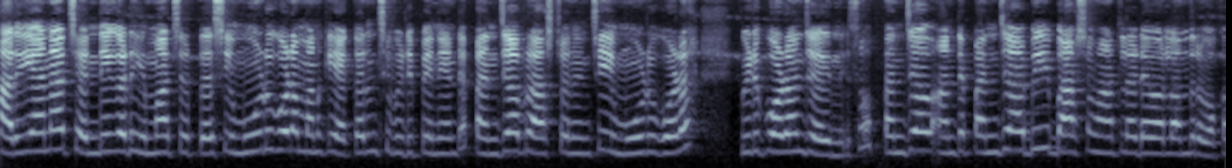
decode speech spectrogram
హర్యానా చండీగఢ్ హిమాచల్ ప్రదేశ్ ఈ మూడు కూడా మనకి ఎక్కడి నుంచి విడిపోయినాయి అంటే పంజాబ్ రాష్ట్రం నుంచి ఈ మూడు కూడా విడిపోవడం జరిగింది. సో పంజాబ్ అంటే పంజాబీ భాష మాట్లాడే వాళ్ళందరూ ఒక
